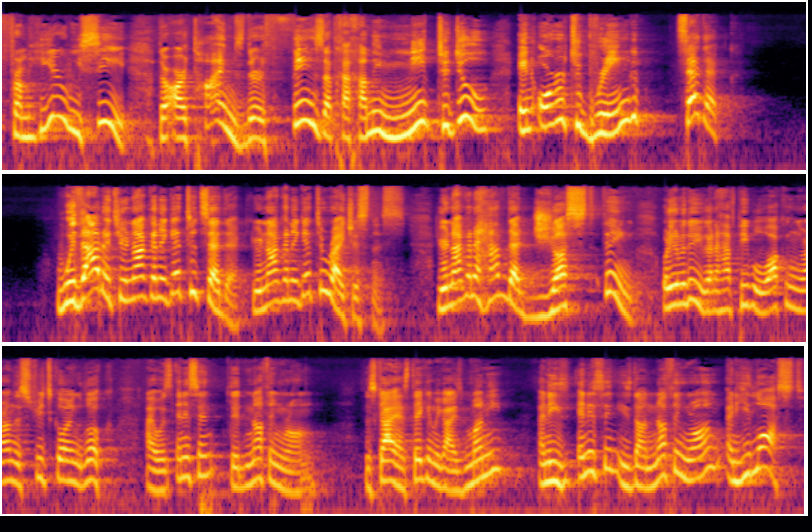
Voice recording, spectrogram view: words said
from here we see there are times, there are things that Chachamim need to do in order to bring tzedek. Without it, you're not going to get to tzedek. You're not going to get to righteousness. You're not going to have that just thing. What are you going to do? You're going to have people walking around the streets going, Look, I was innocent, did nothing wrong. This guy has taken the guy's money, and he's innocent, he's done nothing wrong, and he lost.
